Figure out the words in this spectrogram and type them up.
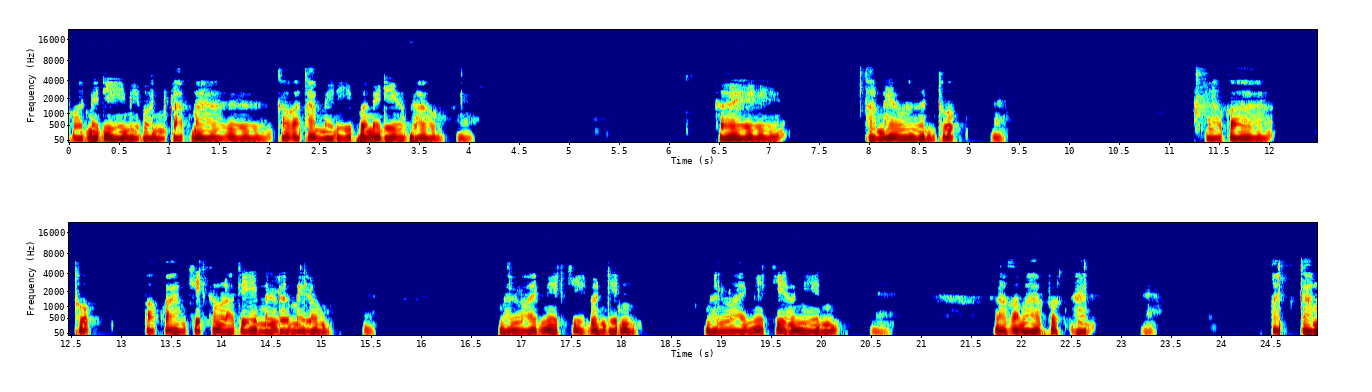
พูดไม่ดีมีผลกลับมาก็คือเขาก็ทำไม่ดีพูดไม่ดีกับเรา เคยทำให้คนอื่นทุกข์เราก็ทุกข์เพราะความคิดของเราที่มันลืมไม่ลง เหมือนรอยมีดกรีดบนดิน เหมือนรอยมีดกรีดบนหินเราก็มาฝึกหัดปัดกรรม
